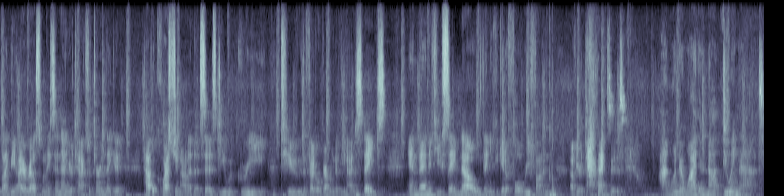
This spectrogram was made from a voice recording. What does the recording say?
like the IRS, when they send out your tax return, they could have a question on it that says, do you agree to the federal government of the United States? And then if you say no, then you could get a full refund of your taxes. I wonder why they're not doing that.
